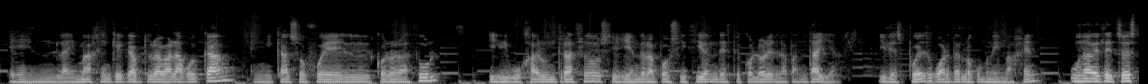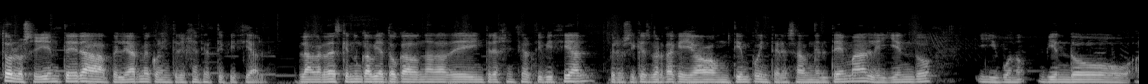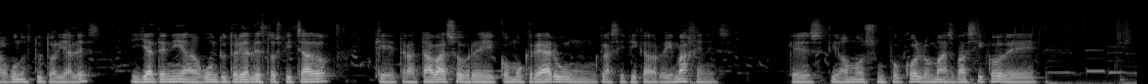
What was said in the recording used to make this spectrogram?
en la imagen que capturaba la webcam, en mi caso fue el color azul, y dibujar un trazo siguiendo la posición de este color en la pantalla y después guardarlo como una imagen. Una vez hecho esto, lo siguiente era pelearme con inteligencia artificial. La verdad es que nunca había tocado nada de inteligencia artificial, pero sí que es verdad que llevaba un tiempo interesado en el tema, leyendo y bueno, viendo algunos tutoriales. Y ya tenía algún tutorial de estos fichado que trataba sobre cómo crear un clasificador de imágenes, que es, digamos, un poco lo más básico de,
